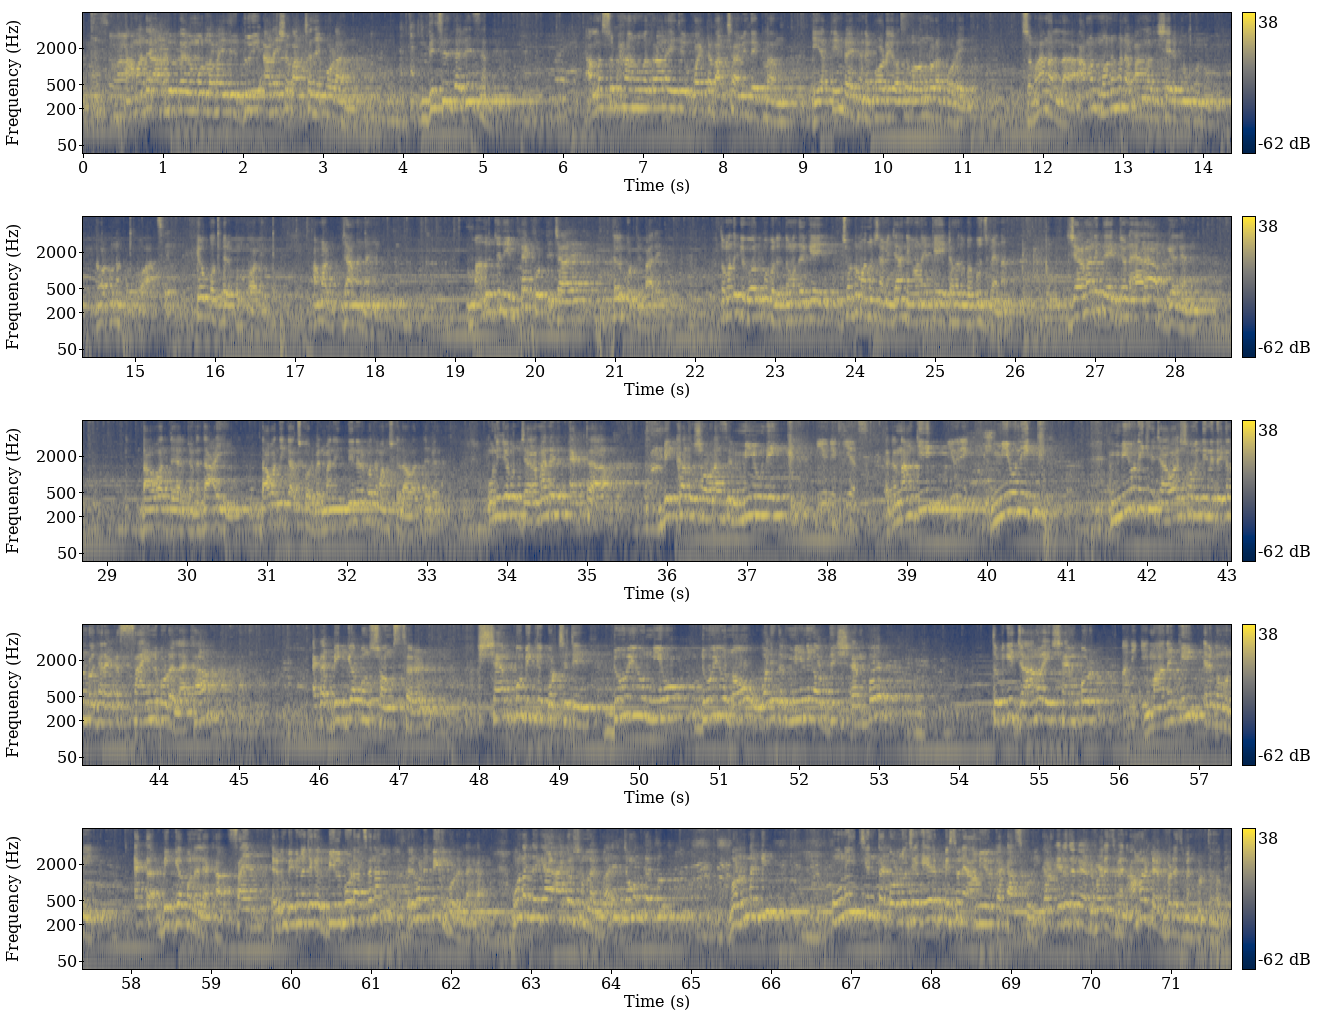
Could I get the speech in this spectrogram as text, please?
আমাদের আব্দুল কাইম মোল্লা ভাই যে দুই আড়াইশো বাচ্চা যে পড়ান this is the reason Allah সুবহানাহু ওয়া তাআলা এই যে কয়েকটা বাচ্চা আমি দেখলাম, ইয়াতিমরা এখানে পড়ে অথবা অন্যরা পড়ে। সুবহানাল্লাহ, আমার মনে হয় না বাংলাদেশে এরকম কোনো ঘটনা কোথাও আছে। কেউ কোথাও এরকম করে। আমার জানা নাই। মানুষ যদি ইম্প্যাক্ট করতে চায়, তাহলে করতে পারে। তোমাদেরকে গল্প বলে, তোমাদেরকে ছোট মানুষ আমি জানি, অনেকে এটা হয়তো বুঝবে না। জার্মানিতে একজন অ্যারাব গেলেন। দাওয়াত দেওয়ার জন্য দায়ী। দাওয়াতি কাজ করবেন মানে দিনের পথে মানুষকে দাওয়াত দেবেন। উনি যখন জার্মানির একটা বিখ্যাত শহর আছে মিউনিক। এটার নাম কি? মিউনিক। মিউনিকে। যাওয়ার সময় তিনি দেখলেন ওখানে একটা সাইনবোর্ডে লেখা একটা বিজ্ঞাপন সংস্থার শ্যাম্পু বিক্রি করছে যে do you new do you know what is the meaning of this shampoo তুমি কি জানো এই শ্যাম্পুর মানে কি? মানে কি? এরকম উনি একটা বিজ্ঞাপনে লেখা সাইন এরকম বিভিন্ন জায়গায় বিলবোর্ড আছে না? এরকম একটা বিলবোর্ডে লেখা। ওনার দেখে আকর্ষণ লাগল আরে চমৎকার তো। ঘটনা কি? উনি চিন্তা করল যে এর পেছনে আমিও একটা কাজ করি কারণ এটা তো একটা অ্যাডভার্টাইজমেন্ট আমার একটা অ্যাডভার্টাইজমেন্ট করতে হবে।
